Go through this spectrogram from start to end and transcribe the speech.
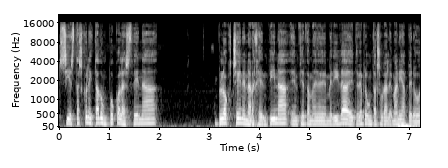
si estás conectado un poco a la escena blockchain en Argentina, en cierta medida. te voy a preguntar sobre Alemania, pero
